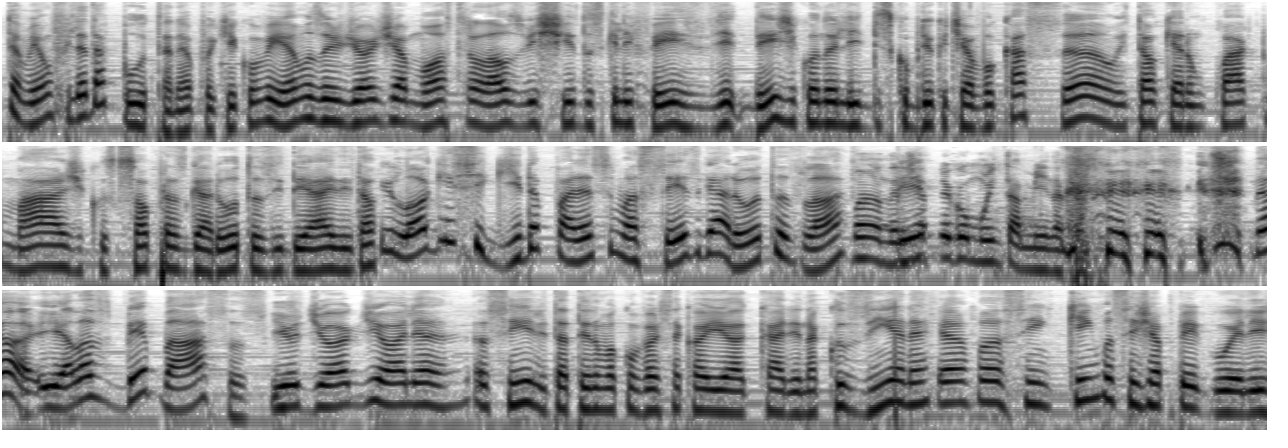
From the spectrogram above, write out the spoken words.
também é um filho da puta, né? Porque convenhamos, o George já mostra lá os vestidos que ele fez de- desde quando ele descobriu que tinha vocação e tal, que era um quarto mágico só pras garotas ideais e tal. E logo em seguida aparece umas seis garotas lá. Mano, ele Be- já pegou muita mina Não, e elas bebaças. E o George olha assim, ele tá tendo uma conversa com a Yukari na cozinha, né? E ela fala assim: Quem você já pegou? Ele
